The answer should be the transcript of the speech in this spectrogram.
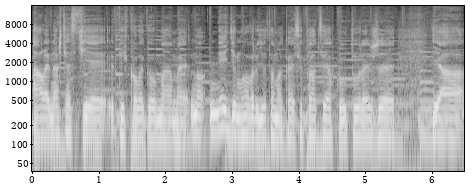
ale našťastie tých kolegov máme. No nejdem hovoriť o tom, aká je situácia v kultúre, že ja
